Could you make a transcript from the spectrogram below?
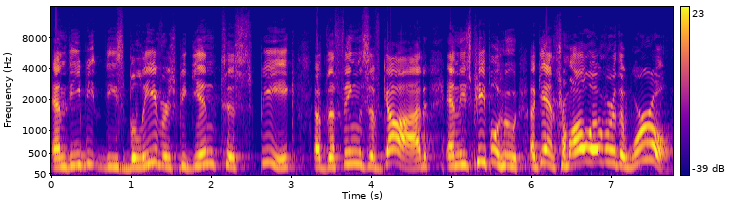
and the, these believers begin to speak of the things of God. And these people who, again, from all over the world,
